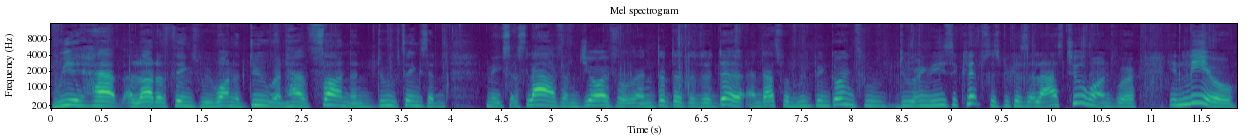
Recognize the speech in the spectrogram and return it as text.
We have a lot of things we want to do and have fun and do things that makes us laugh and joyful and da da da da da. And that's what we've been going through during these eclipses because the last two ones were in Leo,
